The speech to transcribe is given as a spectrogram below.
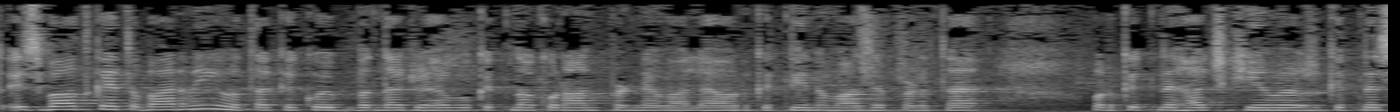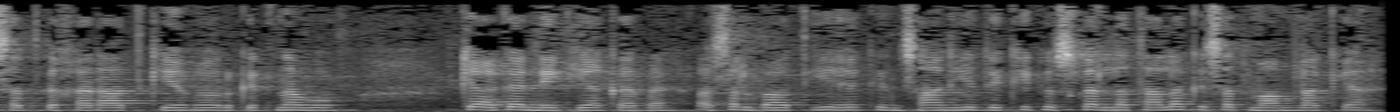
تو اس بات کا اعتبار نہیں ہوتا کہ کوئی بندہ جو ہے وہ کتنا قرآن پڑھنے والا ہے اور کتنی نمازیں پڑھتا ہے اور کتنے حج کیے ہوئے اور کتنے صدقے خیرات کیے ہوئے اور کتنا وہ کیا کیا نیکیاں کر رہا ہے۔ اصل بات یہ ہے کہ انسان یہ دیکھے کہ اس کا اللہ تعالیٰ کے ساتھ معاملہ کیا ہے۔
